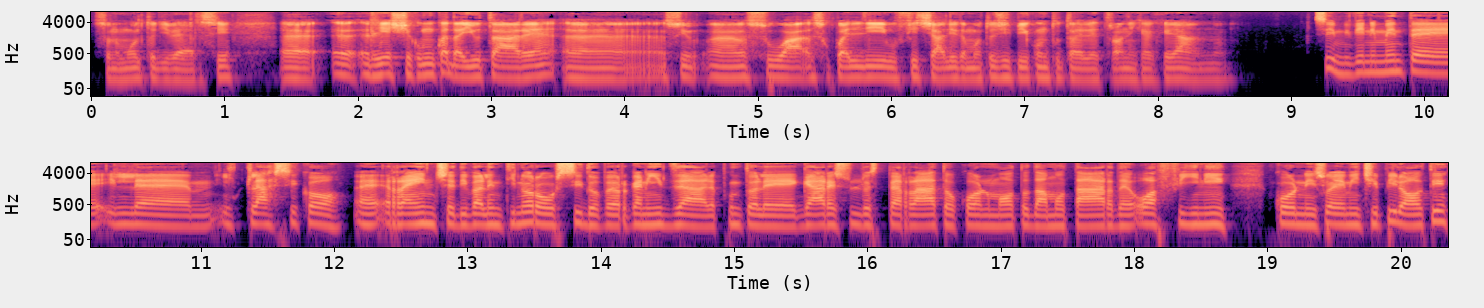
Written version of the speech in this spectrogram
sono molto diversi, eh, eh, riesce comunque ad aiutare eh, su, su, su quelli ufficiali da MotoGP con tutta l'elettronica che hanno. Sì, mi viene in mente il, ehm, il classico eh, ranch di Valentino Rossi dove organizza appunto le gare sullo sterrato con moto da motard o affini con i suoi amici piloti.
